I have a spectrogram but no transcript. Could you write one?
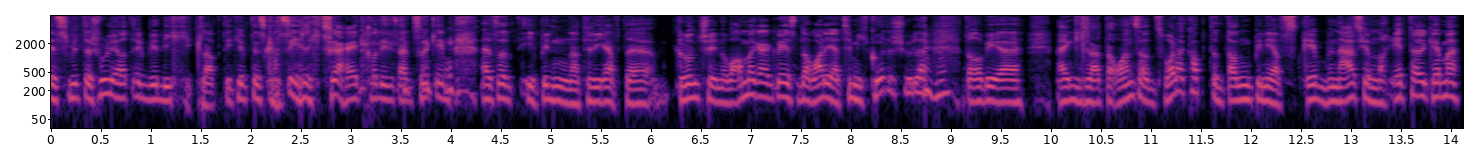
das mit der Schule hat irgendwie nicht geklappt. Ich gebe das ganz ehrlich zu, heute kann ich es auch zugeben. Also ich bin natürlich auf der Grundschule in Obermmergau gewesen, da war ich ja ziemlich guter Schüler. Mhm. Da habe ich äh, eigentlich lauter Einser und Zweier gehabt und dann bin ich aufs Gymnasium nach Ettal gekommen.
